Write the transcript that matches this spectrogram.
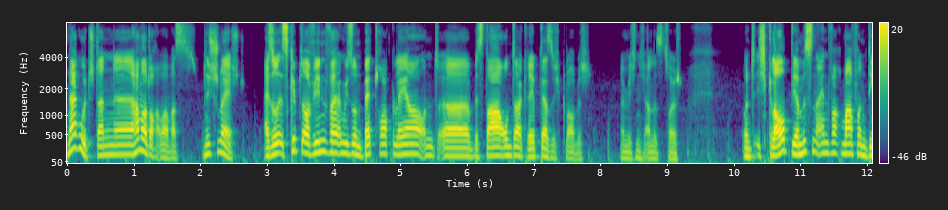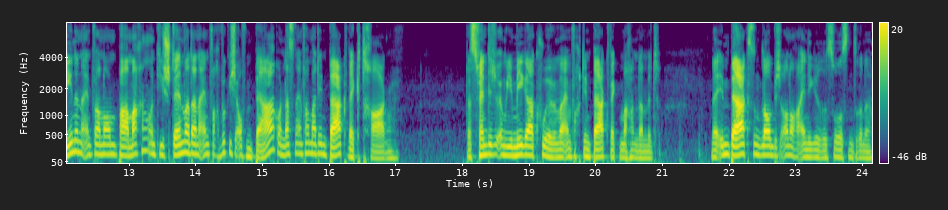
Na gut, dann äh, haben wir doch aber was. Nicht schlecht. Also es gibt auf jeden Fall irgendwie so ein Bedrock-Layer und äh, bis da runter gräbt er sich, glaube ich. Wenn mich nicht alles täuscht. Und ich glaube, wir müssen einfach mal von denen einfach noch ein paar machen und die stellen wir dann einfach wirklich auf den Berg und lassen einfach mal den Berg wegtragen. Das fände ich irgendwie mega cool, wenn wir einfach den Berg wegmachen damit. Weil im Berg sind, glaube ich, auch noch einige Ressourcen drin.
